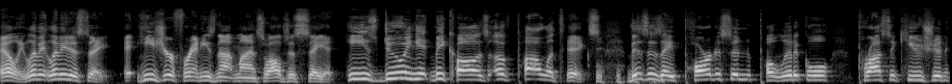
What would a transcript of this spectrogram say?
Elie, let me let me just say, eh, he's your friend, he's not mine, so I'll just say it. He's doing it because of politics. this is a partisan political prosecution.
